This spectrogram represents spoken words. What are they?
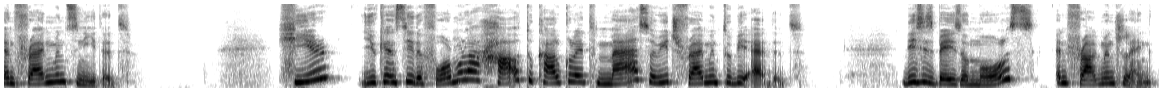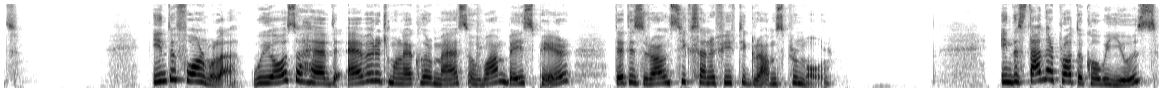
and fragments needed. Here, you can see the formula how to calculate mass of each fragment to be added. This is based on moles and fragment length. In the formula, we also have the average molecular mass of one base pair that is around 650 grams per mole. In the standard protocol we use,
